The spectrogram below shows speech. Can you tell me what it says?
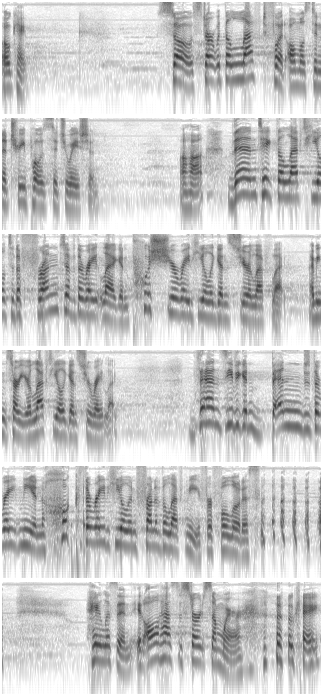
Okay. So start with the left foot almost in a tree pose situation. Uh huh. Then take the left heel to the front of the right leg and push your right heel against your left leg. I mean, sorry, your left heel against your right leg. Then see if you can bend the right knee and hook the right heel in front of the left knee for full lotus. hey, listen, it all has to start somewhere, okay?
